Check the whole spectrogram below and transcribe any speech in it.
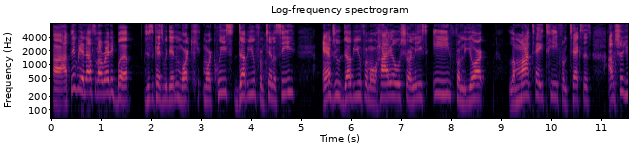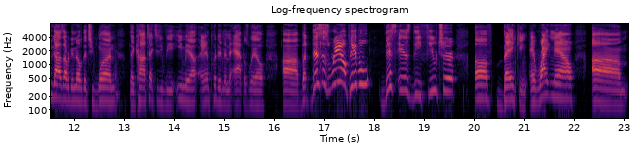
Uh, I think we announced it already, but just in case we didn't, Mark Marquise W from Tennessee, Andrew W from Ohio, Sharnice E from New York, Lamonte T from Texas. I'm sure you guys already know that you won. They contacted you via email and put it in the app as well. Uh, but this is real, people. This is the future of banking. And right now, um,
